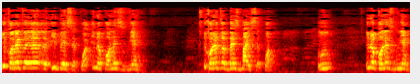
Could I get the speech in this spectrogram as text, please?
Ils connaissent que euh, eBay c'est quoi? Ils ne connaissent rien. Ils connaissent que Best Buy c'est quoi? Hmm? Ils ne connaissent rien.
